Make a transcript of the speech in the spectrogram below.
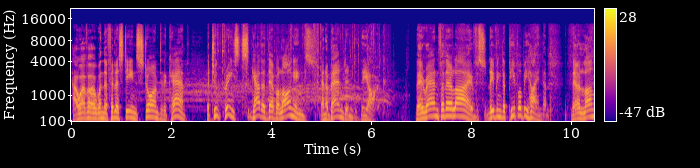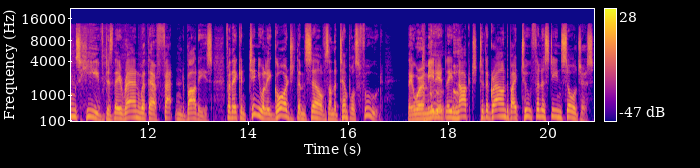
However, when the Philistines stormed the camp, the two priests gathered their belongings and abandoned the Ark. They ran for their lives, leaving the people behind them. Their lungs heaved as they ran with their fattened bodies, for they continually gorged themselves on the temple's food. They were immediately knocked to the ground by two Philistine soldiers.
